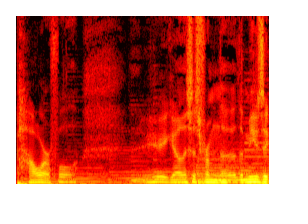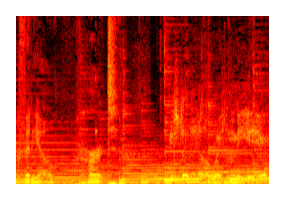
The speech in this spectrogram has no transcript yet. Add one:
powerful. Here you go. This is from the, the music video hurt. You stay the hell away from me, you hear?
